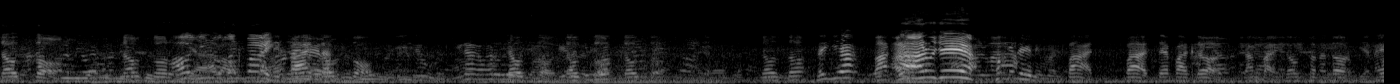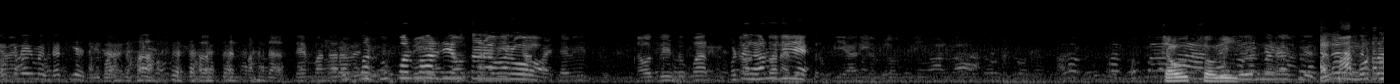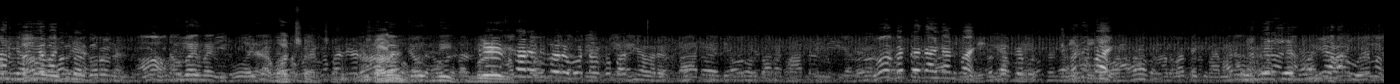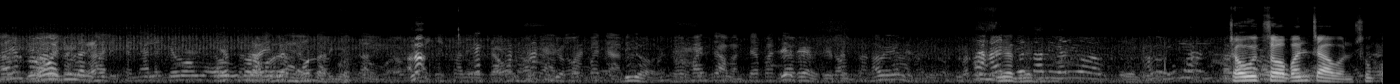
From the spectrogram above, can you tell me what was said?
ચૌદસો. ચૌદસો. રૂપિયા ચૌદસો ચૌદસો. ચૌદસો. ચૌદસો. ચૌદસો. થઈ ગયા? પાંચ. પાંચ છે પાંચ દસ. કામભાઈ ચૌદસો ને દસ રૂપિયા. પંદર. ચૌદસો હવે. સુપર માલ જે ઉતારા વાળો. ચૌદ વીસ ઉપર. પટેલ હારું છે. રૂપિયા. ચૌદસો વીસ. ચૌદસો પંચાવન સુપર.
